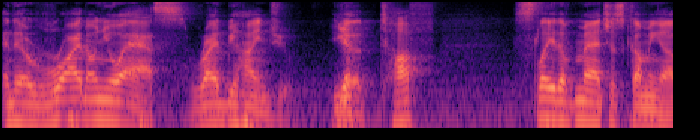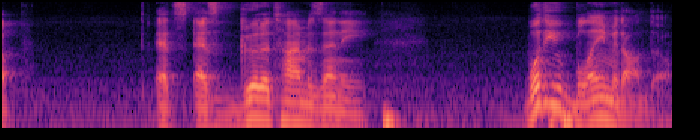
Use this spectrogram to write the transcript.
and they're right on your ass, right behind you. You Yeah. got a tough slate of matches coming up. It's as good a time as any. What do you blame it on, though?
